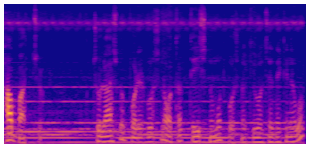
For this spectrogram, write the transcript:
ভাব বাচ্চ চলে আসব পরের প্রশ্ন, অর্থাৎ তেইশ নম্বর প্রশ্ন কী বলছে? দেখে নেব।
